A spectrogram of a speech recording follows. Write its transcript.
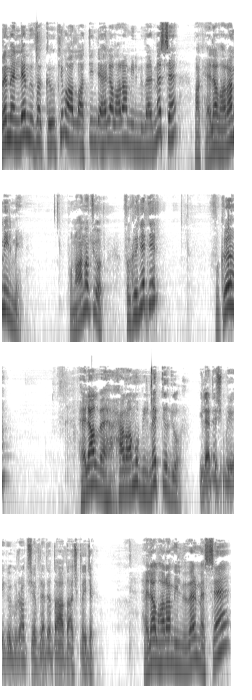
Ve men lem yufekkihu kim Allah dinde helal haram ilmi vermezse bak helal haram ilmi bunu anlatıyor. Fıkıh nedir? Fıkıh helal ve haramı bilmektir diyor. İleride şimdi öbür hadis-i şeriflerde daha da açıklayacak. Helal haram ilmi vermezse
